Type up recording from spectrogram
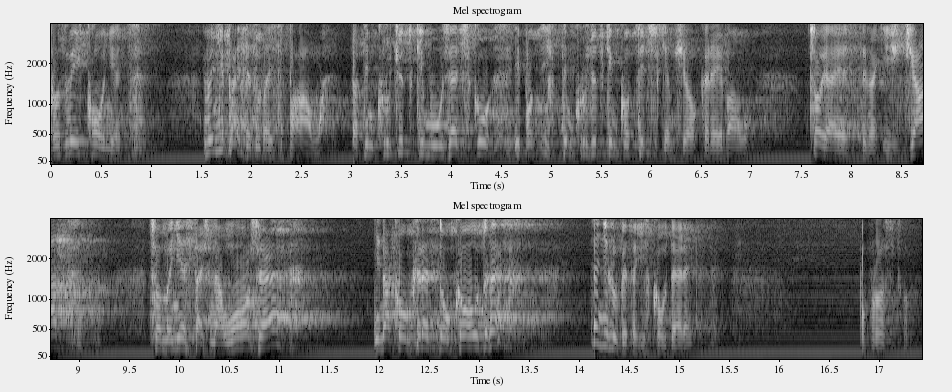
Rozumiej, koniec. No nie będę tutaj spał. Na tym króciutkim łóżeczku i pod ich tym króciutkim kotyczkiem się okrywał. Co ja jestem? Jakiś dziad? Co mnie nie stać na łoże? I na konkretną kołdrę? Ja nie lubię takich kołderek. Po prostu.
